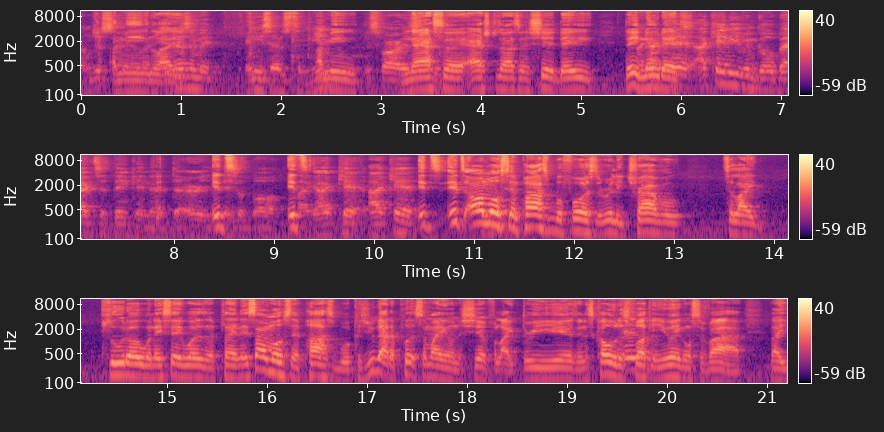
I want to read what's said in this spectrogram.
I'm just saying. I mean, like, like it doesn't make any sense to me. I mean, as far as NASA, astronauts and shit, they they like know I that. I can't even go back to thinking that the Earth it's, is a ball. It's like I can't. I can't. It's it's almost impossible for us to really travel to like Pluto when they say it wasn't a planet. It's almost impossible because you got to put somebody on the ship for like three years and it's cold as fuck and you ain't gonna survive. Like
